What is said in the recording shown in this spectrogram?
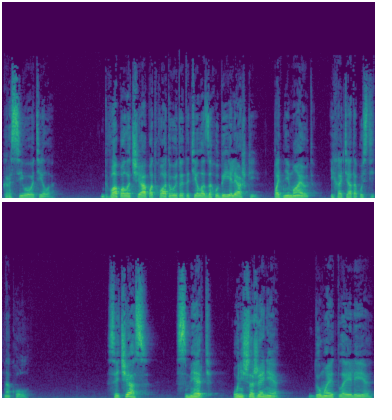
красивого тела. Два палача подхватывают это тело за худые ляжки, поднимают и хотят опустить на кол. «Сейчас! Смерть! Уничтожение!» — думает Лаилия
